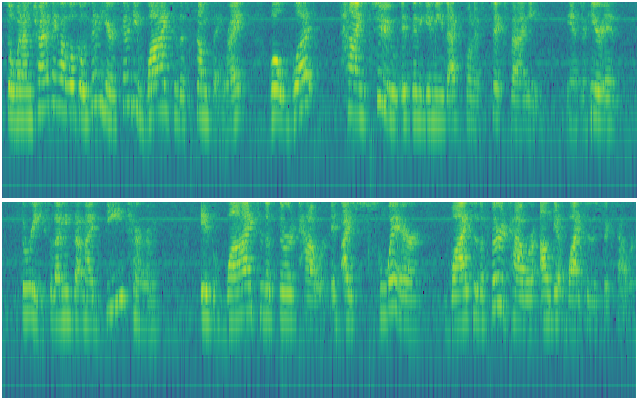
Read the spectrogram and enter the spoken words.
So when I'm trying to think about what goes in here, it's going to be y to the something, right? Well, what times 2 is going to give me the exponent of 6 that I need? The answer here is 3. So that means that my b term is y to the third power. If I square y to the third power, I'll get y to the sixth power.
